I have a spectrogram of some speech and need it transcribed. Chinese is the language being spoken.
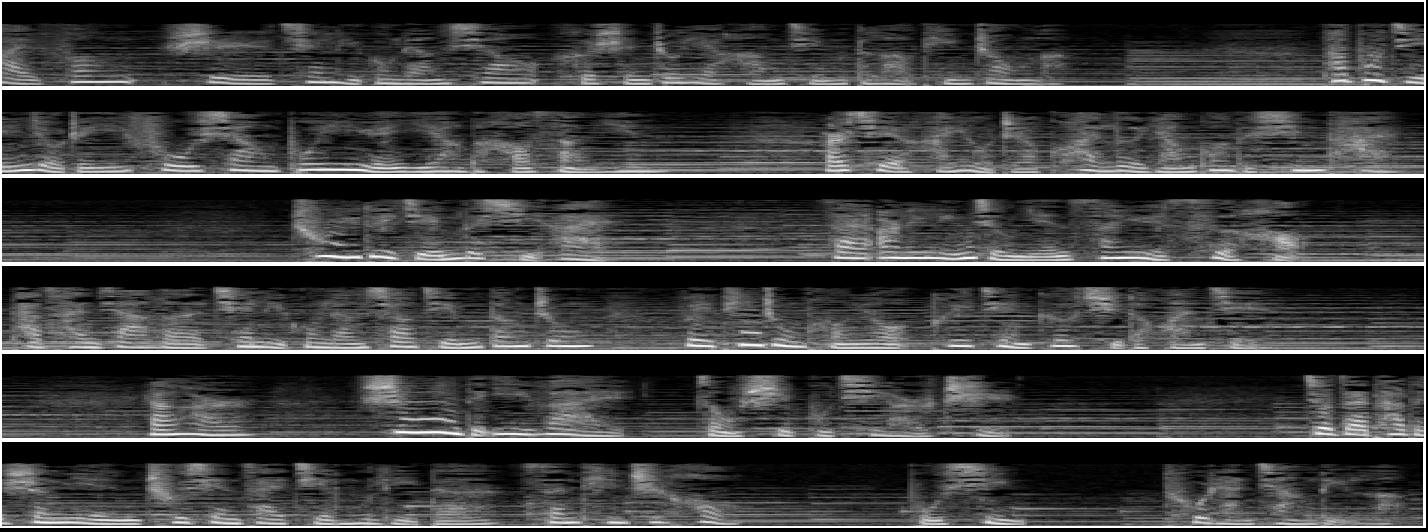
海峰是《千里共良宵》和《神州夜航》节目的老听众了。他不仅有着一副像播音员一样的好嗓音，而且还有着快乐阳光的心态。出于对节目的喜爱，在二零零九年三月四号，他参加了《千里共良宵》节目当中为听众朋友推荐歌曲的环节。然而，生命的意外总是不期而至。就在他的声音出现在节目里的三天之后，不幸突然降临了。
